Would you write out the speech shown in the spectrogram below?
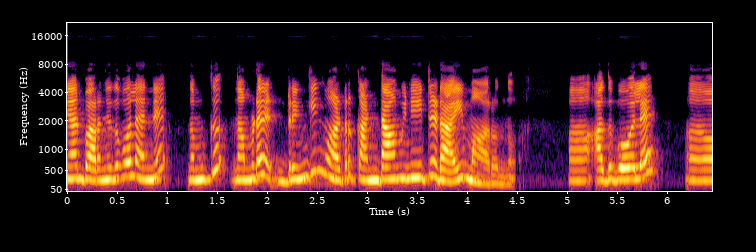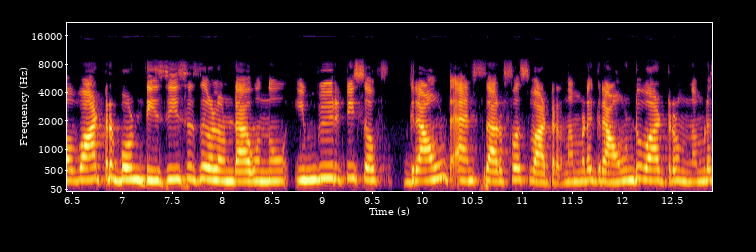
ഞാൻ പറഞ്ഞതുപോലെ തന്നെ നമുക്ക് നമ്മുടെ ഡ്രിങ്കിങ് വാട്ടർ കണ്ടാമിനേറ്റഡ് ആയി മാറുന്നു. അതുപോലെ വാട്ടർ ബോൺ ഡിസീസസുകൾ ഉണ്ടാകുന്നു. Impurities of ground and surface water നമ്മുടെ ഗ്രൗണ്ട് വാട്ടറും നമ്മുടെ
